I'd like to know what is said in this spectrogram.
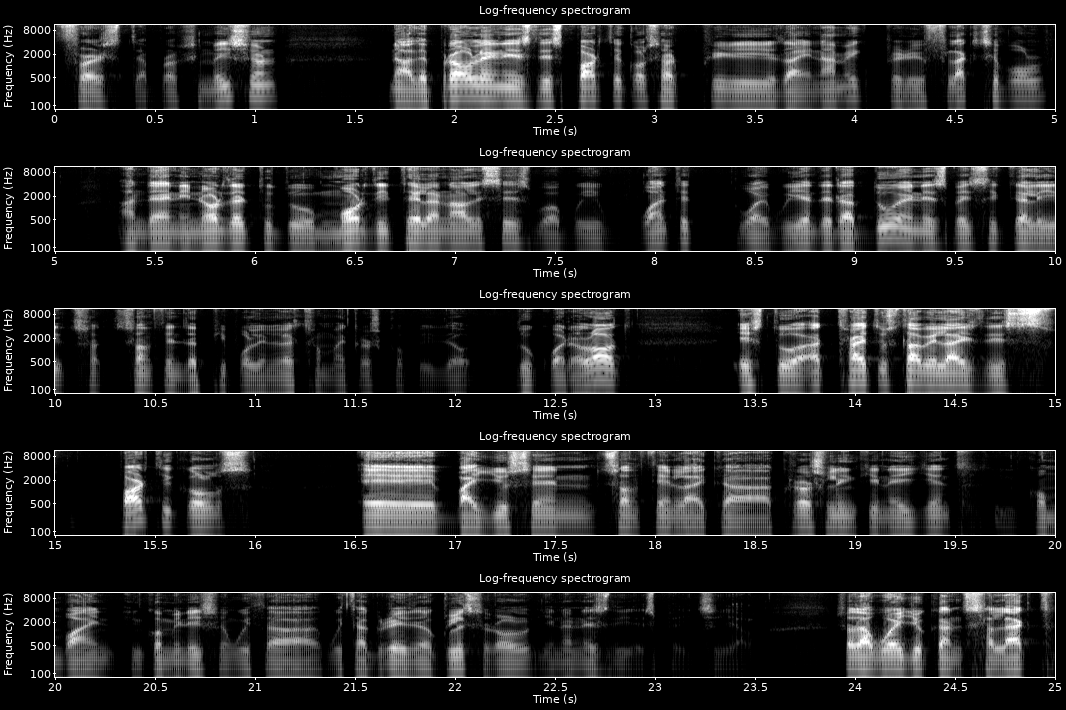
first approximation. Now the problem is these particles are pretty dynamic, pretty flexible, and then in order to do more detailed analysis, what we wanted, what we ended up doing is basically something that people in electron microscopy do, do quite a lot, is to uh, try to stabilize these particles uh, by using something like a cross-linking agent in, combined, in combination with a, with a gradient of glycerol in an SDS HCl. So that way you can select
